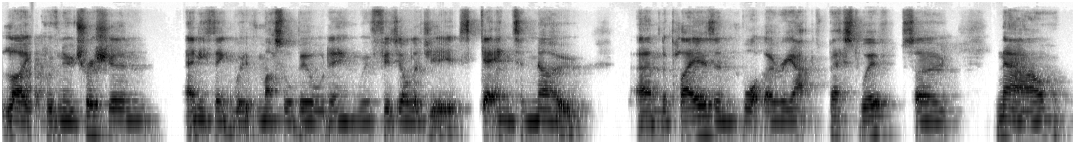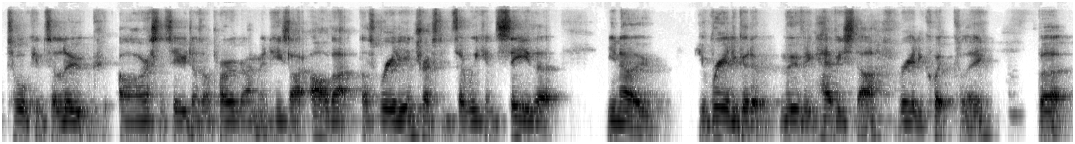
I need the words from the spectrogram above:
like with nutrition, anything with muscle building, with physiology, it's getting to know um, the players and what they react best with. So now talking to Luke, our S&C who does our program, and he's like, oh, that that's really interesting. So we can see that, you know, you're really good at moving heavy stuff really quickly, but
